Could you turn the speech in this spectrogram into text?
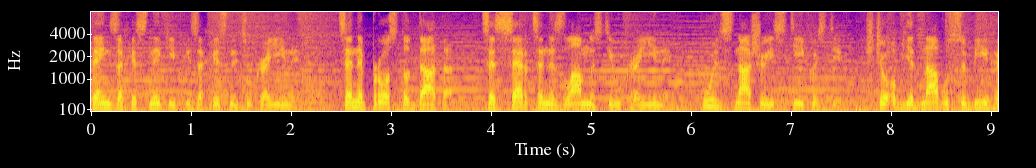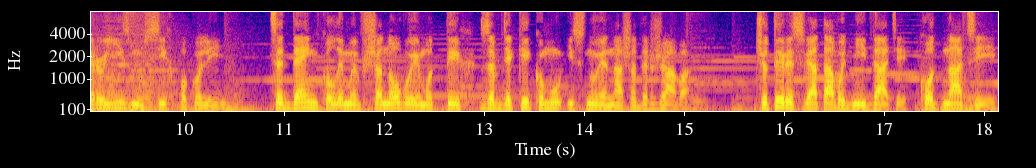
День захисників і захисниць України. Це не просто дата, це серце незламності України, пульс нашої стійкості, що об'єднав у собі героїзм усіх поколінь. Це день, коли ми вшановуємо тих, завдяки кому існує наша держава. Чотири свята в одній даті, код нації.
